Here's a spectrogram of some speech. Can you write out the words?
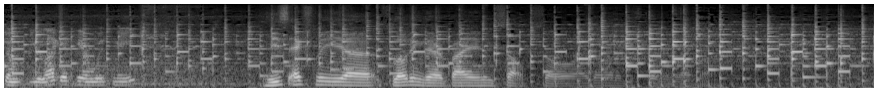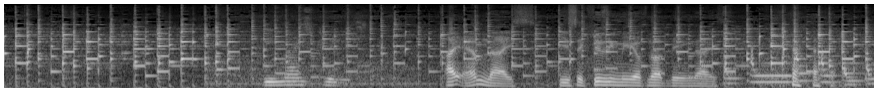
Don't you like it here with me? He's actually uh, floating there by himself, Be nice, please. I am nice. He's accusing me of not being nice.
